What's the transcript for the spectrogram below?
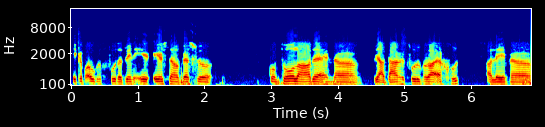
ik heb ook het gevoel dat we in de eer- eerste helft best veel controle hadden. En eh, ja, daarin voelde ik me wel echt goed. Alleen, eh,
